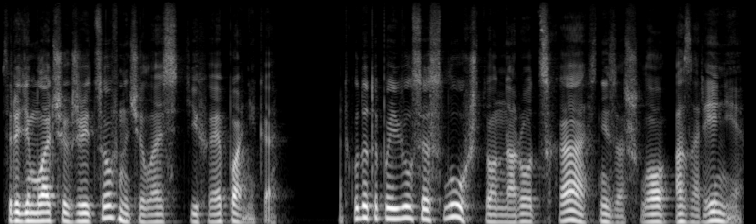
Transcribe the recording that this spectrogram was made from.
среди младших жрецов началась тихая паника. Откуда-то появился слух, что народ Сха снизошло озарение.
